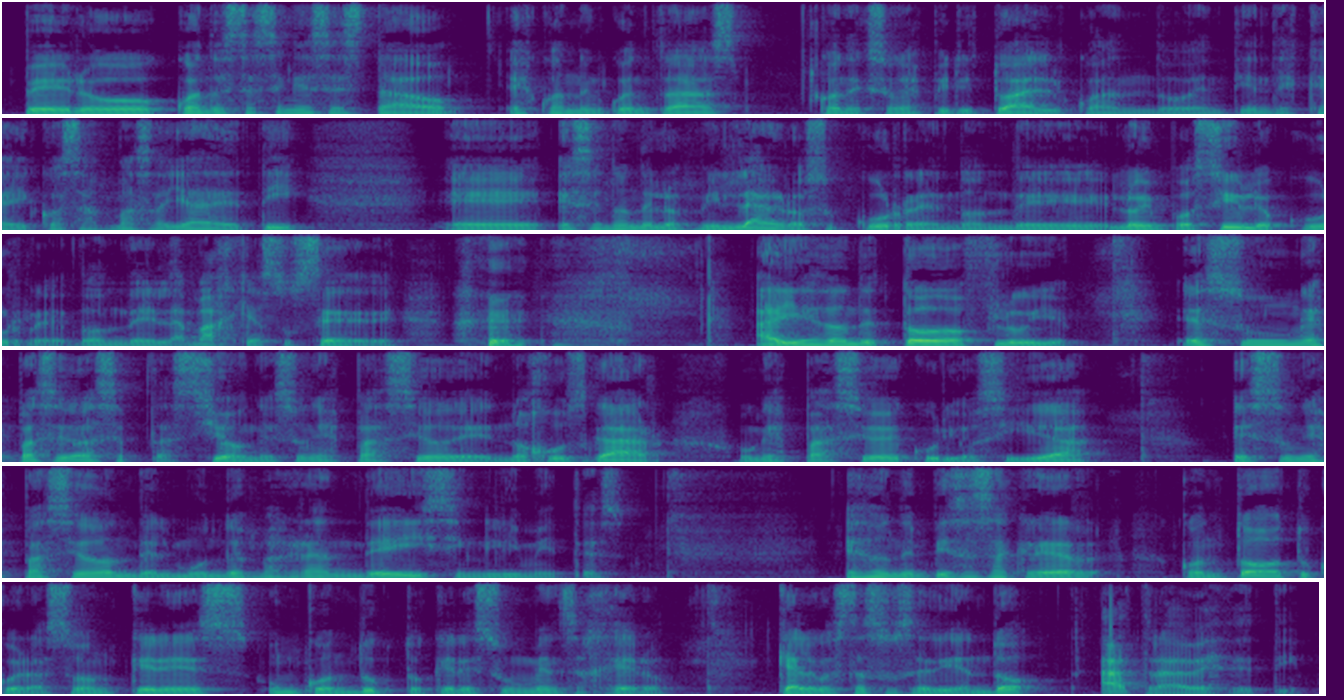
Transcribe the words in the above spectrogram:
Pero cuando estás en ese estado es cuando encuentras conexión espiritual, cuando entiendes que hay cosas más allá de ti. Eh, es en donde los milagros ocurren, donde lo imposible ocurre, donde la magia sucede. Ahí es donde todo fluye. Es un espacio de aceptación, es un espacio de no juzgar, un espacio de curiosidad. Es un espacio donde el mundo es más grande y sin límites. Es donde empiezas a creer con todo tu corazón que eres un conducto, que eres un mensajero, que algo está sucediendo a través de ti.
